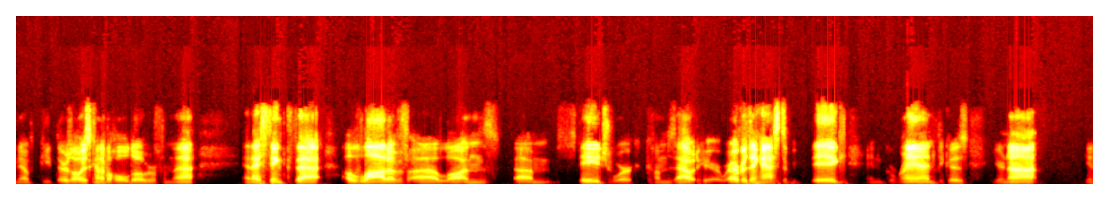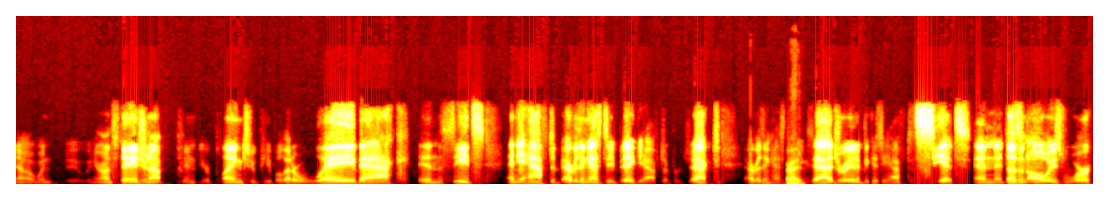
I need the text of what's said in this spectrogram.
you know, there's always kind of a holdover from that. And I think that a lot of uh, Laughton's um, stage work comes out here, where everything has to be big and grand because you're not, you know, when when you're on stage, you're not you're playing to people that are way back in the seats, and you have to everything has to be big. You have to project. Everything has to right. be exaggerated because you have to see it, and it doesn't always work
